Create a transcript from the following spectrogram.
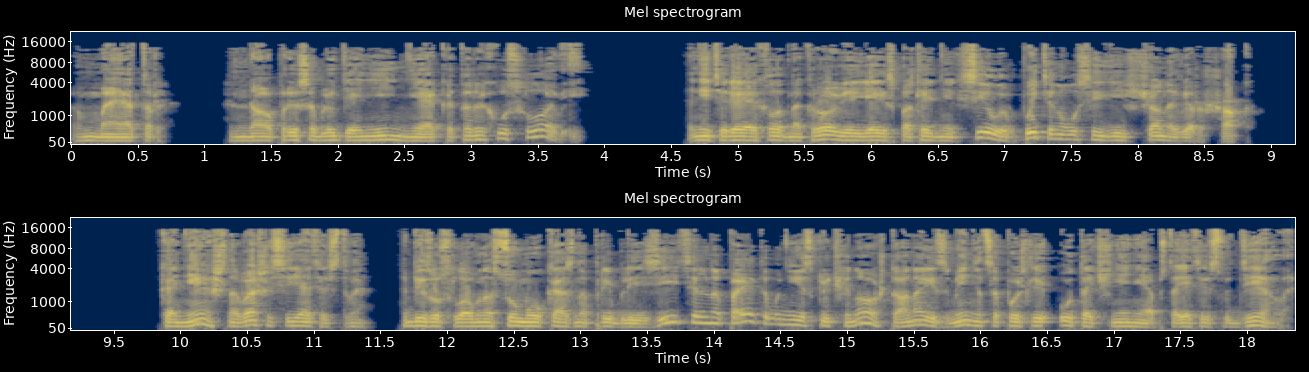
мэтр, но при соблюдении некоторых условий». Не теряя хладнокровия, я из последних сил вытянулся еще на вершок. «Конечно, ваше сиятельство. Безусловно, сумма указана приблизительно, поэтому не исключено, что она изменится после уточнения обстоятельств дела.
